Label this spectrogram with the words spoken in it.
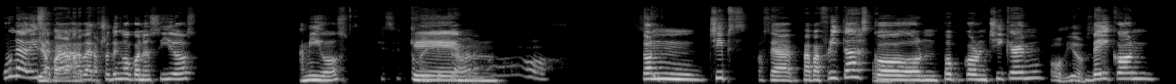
Una vez acá, pagar- a ver, yo tengo conocidos, amigos, ¿Qué es esto? Que, mm, Oh. son chips, o sea, papas fritas con popcorn chicken, Oh, Dios. bacon,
